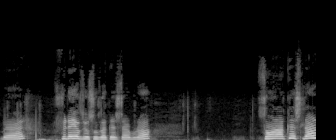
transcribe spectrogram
Ber Fire yazıyorsunuz arkadaşlar buraya. Sonra arkadaşlar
